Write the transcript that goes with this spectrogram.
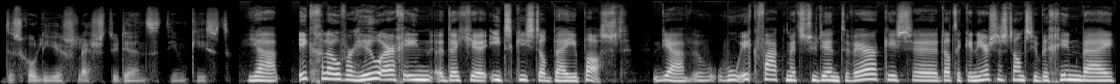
de scholier slash student die hem kiest? Ja, ik geloof er heel erg in dat je iets kiest dat bij je past. Ja, ho- hoe ik vaak met studenten werk is eh, dat ik in eerste instantie begin bij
